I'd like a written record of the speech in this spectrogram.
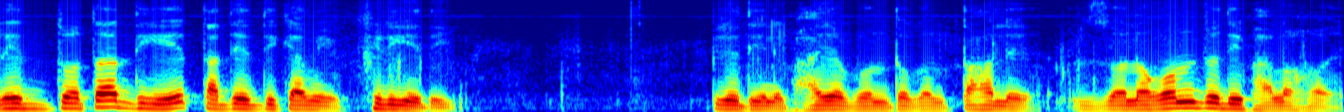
হৃদ্যতা দিয়ে তাদের দিকে আমি ফিরিয়ে দিই। প্রিয় দিন ভাই বন্ধুগণ, তাহলে জনগণ যদি ভালো হয়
